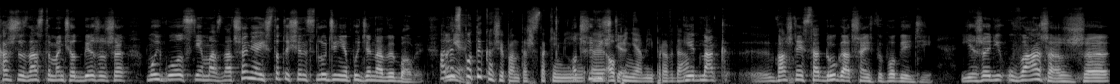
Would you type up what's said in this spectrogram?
każdy z nas w tym momencie odbierze, że mój głos nie ma znaczenia i 100 tysięcy ludzi nie pójdzie na wybory. No Ale nie. spotyka się pan też z takimi e, Oczywiście. opiniami, prawda? Jednak e, ważna jest ta druga część wypowiedzi. Jeżeli uważasz, że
